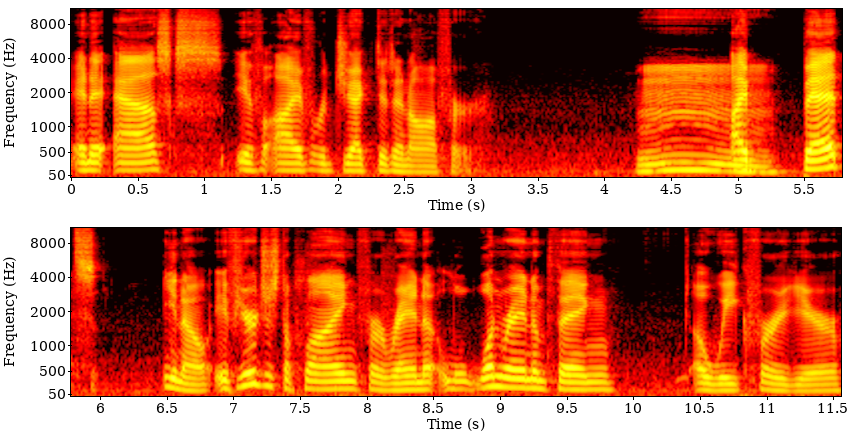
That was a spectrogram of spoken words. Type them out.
and it asks if I've rejected an offer. Mm. I bet, you know, if you're just applying for random one random thing a week for a year,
